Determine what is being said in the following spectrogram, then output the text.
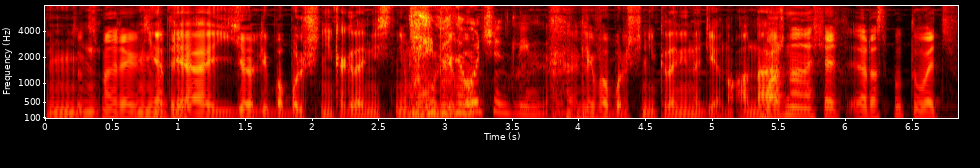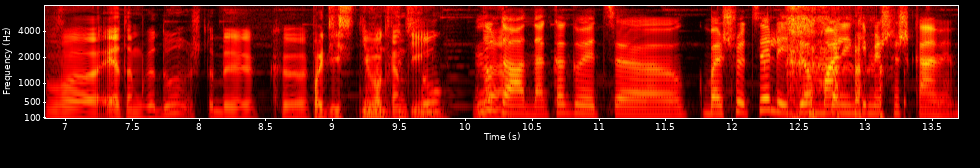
Н- смотря как Нет, смотреть. я ее либо больше никогда не сниму, Либо она либо, очень длинная. либо больше никогда не надену. Она Можно начать распутывать в этом году, чтобы к по 10 его в день. концу... Ну да, да, как говорится, к большой цели идем маленькими шажками.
